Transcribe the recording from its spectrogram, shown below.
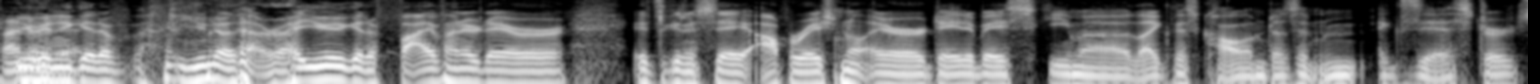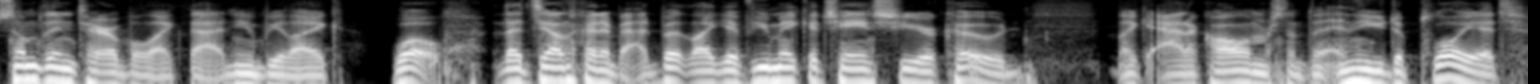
you're going to get a you know that right? You're going to get a 500 error. It's going to say operational error, database schema, like this column doesn't exist, or something terrible like that, and you'd be like, "Whoa, that sounds kind of bad." But like if you make a change to your code like add a column or something, and then you deploy it,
